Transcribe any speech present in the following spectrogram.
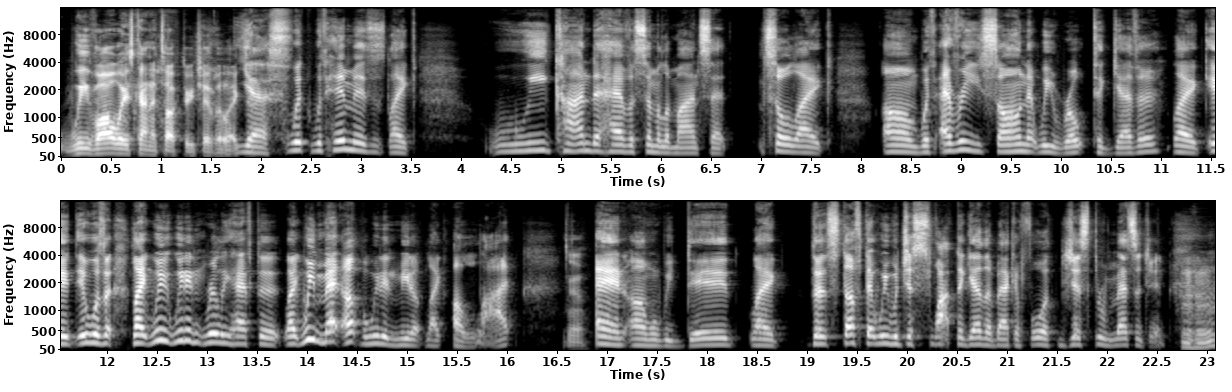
we've always kind of talked to each other like that. yes. With with him is like we kind of have a similar mindset. So like um with every song that we wrote together, like it it was a, like we we didn't really have to like we met up but we didn't meet up like a lot. Yeah. And um when we did like the stuff that we would just swap together back and forth just through messaging Mm-hmm.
